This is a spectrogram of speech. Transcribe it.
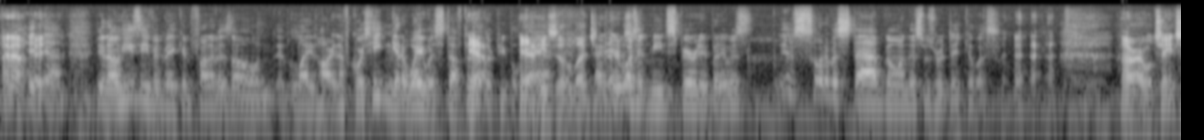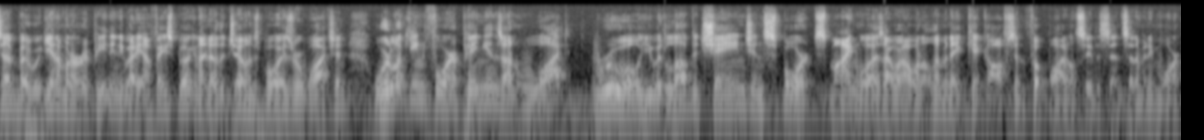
I know, And, you know, he's even making fun of his own light heart. And of course, he can get away with stuff that Yeah. other people Yeah, can't. he's a legend it wasn't mean spirited, but it was, it was sort of a stab going, this was ridiculous. All right, we'll change subject. But again, I'm going to repeat anybody on Facebook, and I know the Jones boys were watching. We're looking for opinions on what rule you would love to change in sports. Mine was I, want to eliminate kickoffs in football. I don't see the sense in them anymore.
